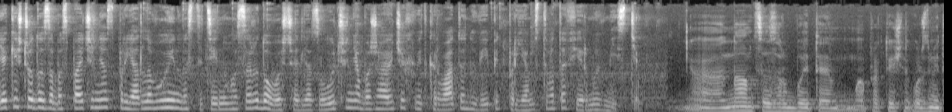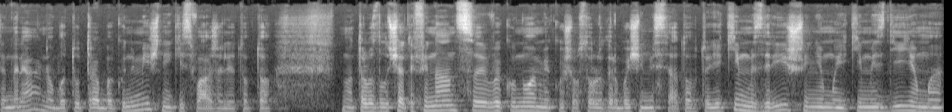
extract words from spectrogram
як і щодо забезпечення сприятливого інвестиційного середовища для залучення бажаючих відкривати нові підприємства та фірми в місті. Е, Нам це зробити практично розумієте нереально, бо тут треба економічні якісь важелі, тобто ну, треба залучати фінанси в економіку, щоб створити робочі місця. Тобто, якимись рішеннями, якимись діями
